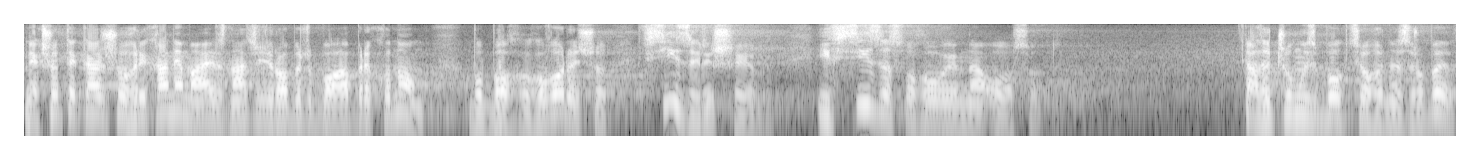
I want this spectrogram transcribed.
Якщо ти кажеш, що гріха немає, значить робиш Бога брехуном, бо Бог говорить, що всі згрішили і всі заслуговуємо на осуд. Але чомусь Бог цього не зробив.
